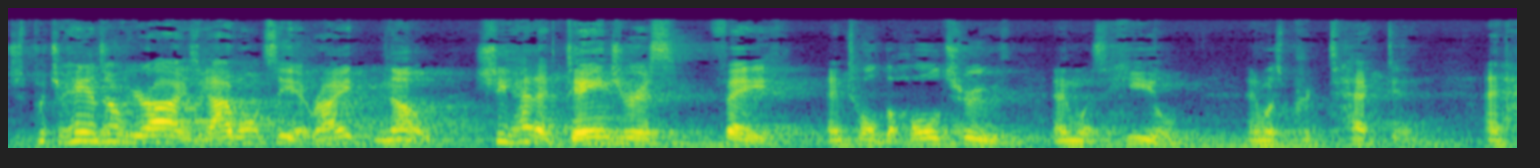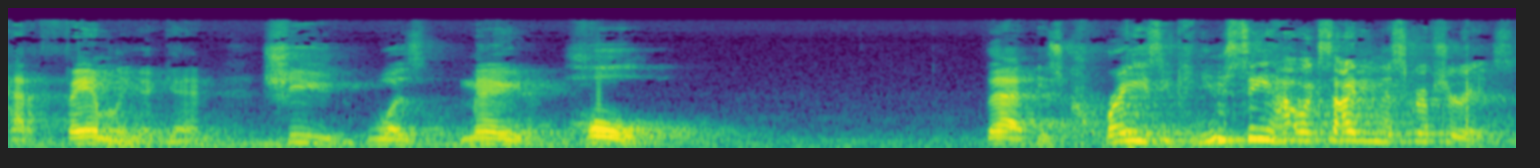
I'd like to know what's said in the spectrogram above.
Just put your hands over your eyes. God won't see it, right? No. She had a dangerous faith and told the whole truth and was healed and was protected and had a family again. She was made whole. That is crazy. Can you see how exciting this scripture is?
